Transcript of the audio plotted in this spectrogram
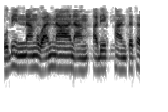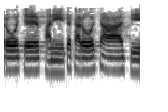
උබින්නම් වන්නානං අබික්ඛන්තතරෝච පනේතතරෝ ചാති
